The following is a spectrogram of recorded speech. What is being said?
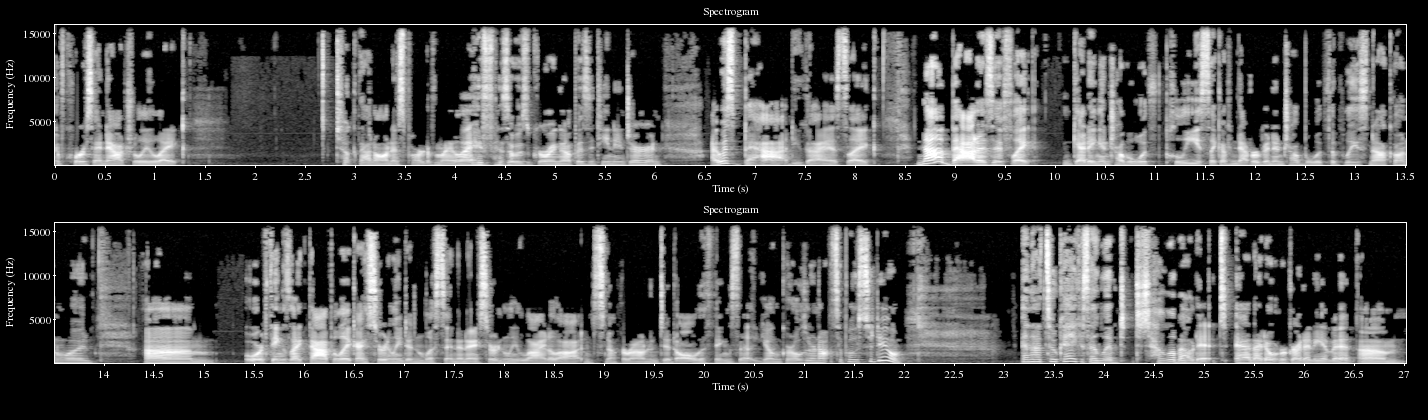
of course i naturally like took that on as part of my life as i was growing up as a teenager. And i was bad you guys. Like not bad as if like getting in trouble with police. Like I've never been in trouble with the police, knock on wood. Um, or things like that, but like I certainly didn't listen and I certainly lied a lot and snuck around and did all the things that young girls are not supposed to do. And that's okay because I lived to tell about it and I don't regret any of it. Um,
